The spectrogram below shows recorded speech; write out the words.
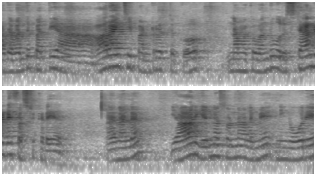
அதை வந்து பற்றி ஆராய்ச்சி பண்ணுறதுக்கோ நமக்கு வந்து ஒரு ஸ்டாண்டர்டே ஃபஸ்ட்டு கிடையாது. அதனால் யார் என்ன சொன்னாலுமே நீங்கள் ஒரே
